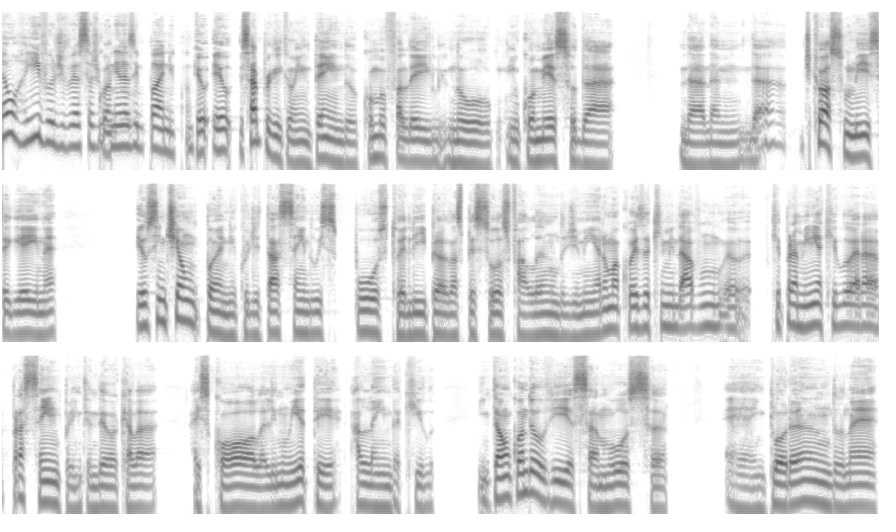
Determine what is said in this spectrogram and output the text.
é horrível de ver essas Quando- meninas em pânico. Eu, eu, sabe por que, que eu entendo? Como eu falei no, no começo da, da, da- da- de que eu assumi ser gay, né? Eu sentia um pânico de estar sendo exposto ali pelas pessoas falando de mim. Era uma coisa que me dava um. Porque pra mim aquilo era pra sempre, entendeu? Aquela. A escola, ele não ia ter além daquilo. Então, quando eu vi essa moça é, implorando, né?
